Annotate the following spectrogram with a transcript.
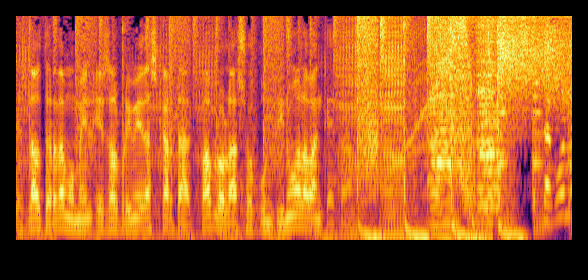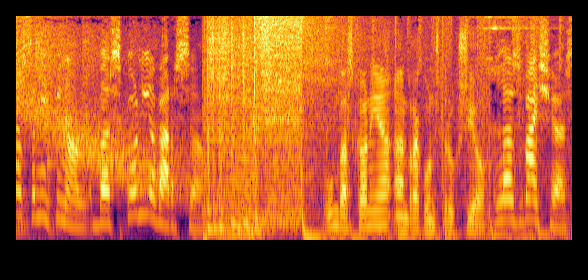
Slaughter, de moment, és el primer descartat. Pablo Lasso continua a la banqueta. Segona semifinal, Bascònia-Barça. Un Bascònia en reconstrucció. Les baixes.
